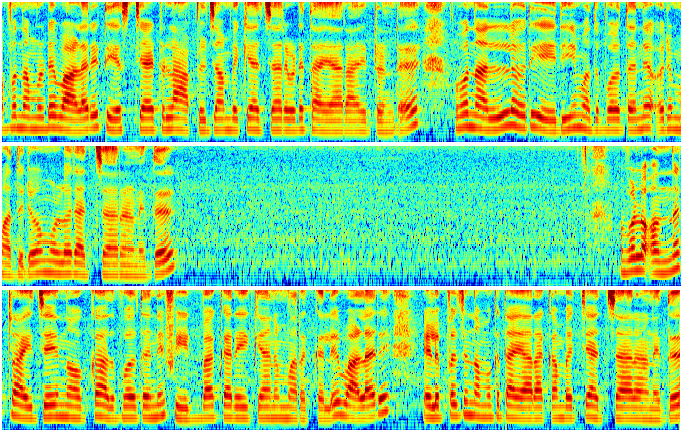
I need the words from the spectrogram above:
അപ്പോൾ നമ്മുടെ വളരെ ടേസ്റ്റി ആയിട്ടുള്ള ആപ്പിൾ ജാമ്പയ്ക്ക അച്ചാർ ഇവിടെ തയ്യാറായിട്ടുണ്ട്. അപ്പോൾ നല്ലൊരു എരിയും അതുപോലെ തന്നെ ഒരു മധുരവുമുള്ള ഒരു അച്ചാറാണിത്. അപ്പോൾ ഒന്ന് ട്രൈ ചെയ്ത് നോക്കുക. അതുപോലെ തന്നെ ഫീഡ്ബാക്ക് അറിയിക്കാനും മറക്കൽ. വളരെ എളുപ്പത്തിൽ നമുക്ക് തയ്യാറാക്കാൻ പറ്റിയ അച്ചാറാണിത്.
